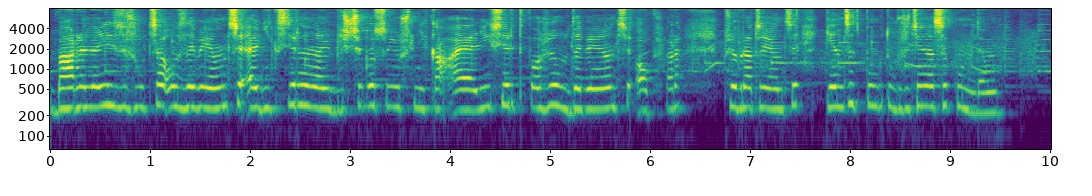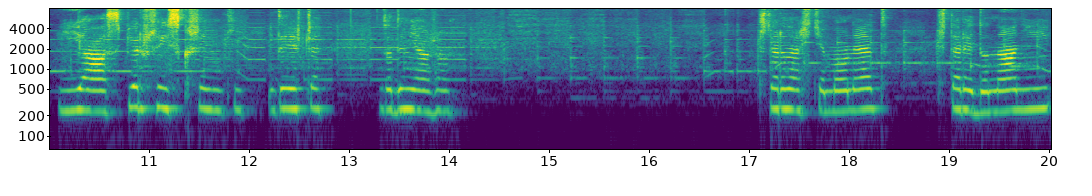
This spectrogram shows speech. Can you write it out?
Barley zrzuca uzdrawiający eliksir na najbliższego sojusznika, a eliksir tworzy uzdrawiający obszar, przewracający 500 punktów życia na sekundę. Ja z pierwszej skrzynki. I to jeszcze zadymiarza. 14 monet, 4 do Nani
